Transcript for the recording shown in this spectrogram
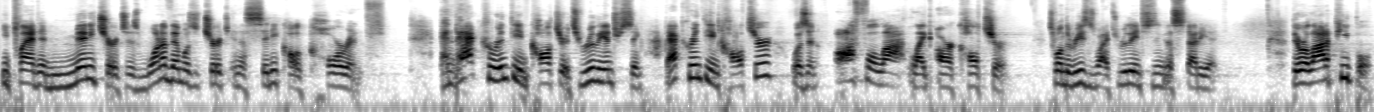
He planted many churches. One of them was a church in a city called Corinth. And that Corinthian culture, it's really interesting. That Corinthian culture was an awful lot like our culture. It's one of the reasons why it's really interesting to study it. There were a lot of people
